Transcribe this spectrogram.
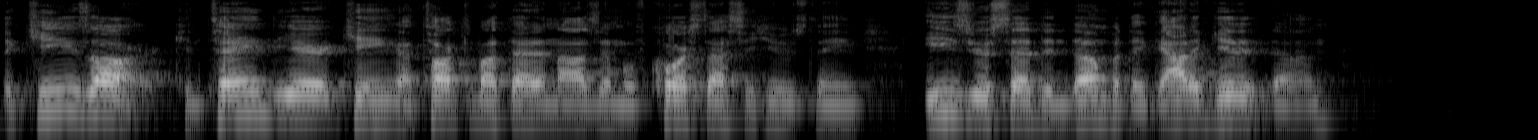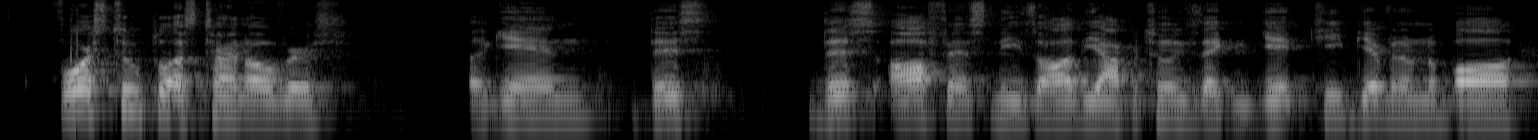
the keys are contain D'Eriq King. I talked about that in nauseum. Of course, that's a huge thing. Easier said than done, but they got to get it done. Force two plus turnovers. Again, this this offense needs all the opportunities they can get. Keep giving them the ball.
